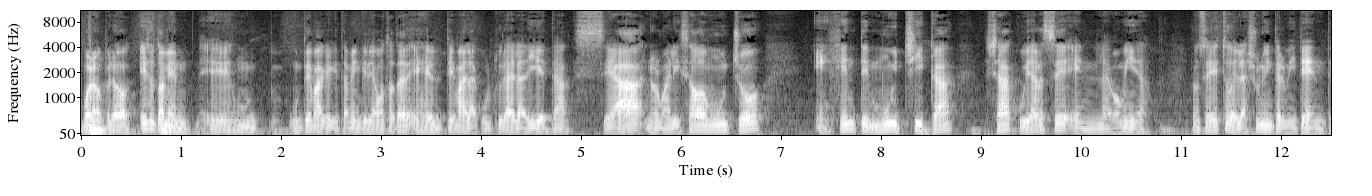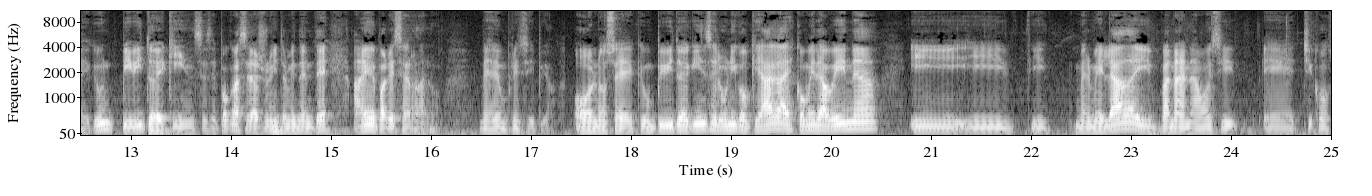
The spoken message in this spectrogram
Bueno, pero eso también es un, un tema que también queríamos tratar, es el tema de la cultura de la dieta. Se ha normalizado mucho en gente muy chica ya cuidarse en la comida. No sé, esto del ayuno intermitente, que un pibito de 15 se ponga a hacer ayuno intermitente, a mí me parece raro, desde un principio. O no sé, que un pibito de 15 lo único que haga es comer avena y, y- y mermelada y banana. O decir, eh, chicos,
